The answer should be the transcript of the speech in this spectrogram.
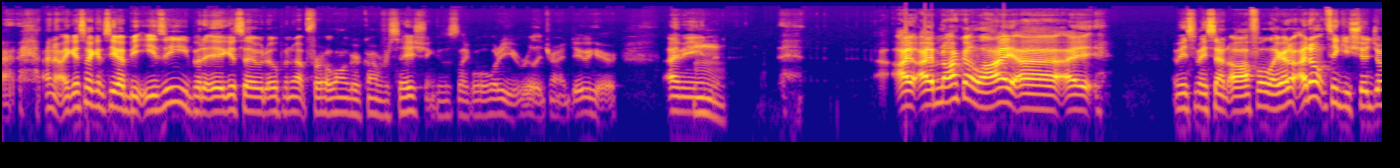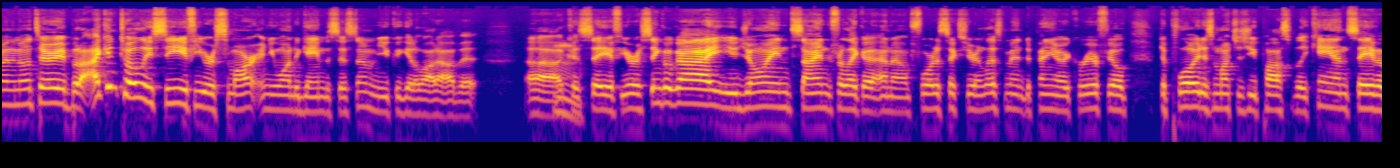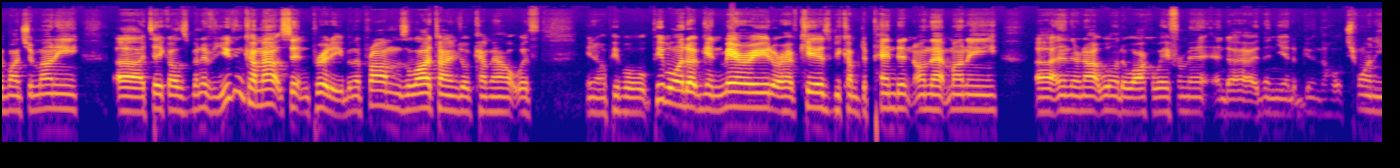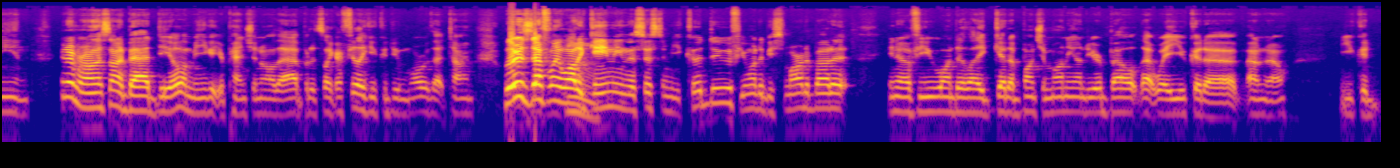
I, I, know. I guess I can see it'd be easy, but I guess that would open up for a longer conversation because it's like, well, what are you really trying to do here? I mean, mm. I I'm not gonna lie. Uh, I I mean, this may sound awful. Like I don't, I don't think you should join the military, but I can totally see if you were smart and you wanted to game the system, you could get a lot out of it. Because uh, mm. say if you're a single guy, you joined, signed for like a I don't know four to six year enlistment, depending on your career field, deployed as much as you possibly can, save a bunch of money, uh, take all this benefit. You can come out sitting pretty, but the problem is a lot of times you'll come out with, you know, people people end up getting married or have kids, become dependent on that money, uh, and they're not willing to walk away from it, and uh, then you end up doing the whole twenty and never wrong, that's not a bad deal. I mean, you get your pension, all that, but it's like I feel like you could do more with that time. Well, there is definitely a lot mm. of hmm. gaming in the system you could do if you want to be smart about it. You know, if you want to like get a bunch of money under your belt, that way you could, uh, I don't know, you could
